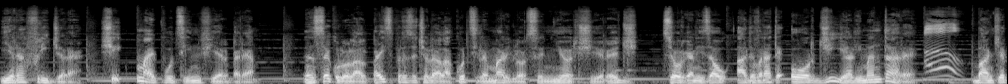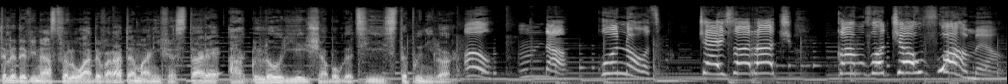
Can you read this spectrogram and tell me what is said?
era frigerea și mai puțin fierberea. În secolul al XIV-lea, la curțile marilor seniori și regi, se organizau adevărate orgii alimentare. oh, Banchetele devin astfel o adevărată manifestare a gloriei și a bogăției stăpânilor. oh, da, cunosc Cei săraci cam făceau foamea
